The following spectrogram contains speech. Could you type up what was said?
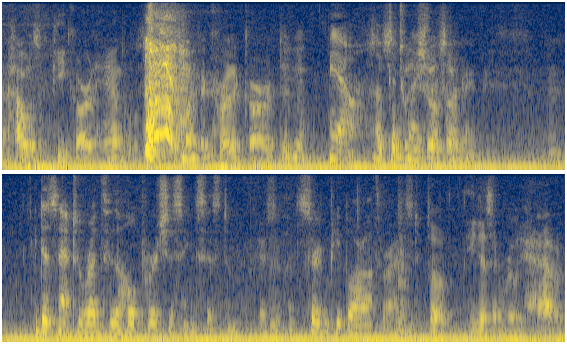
Now, How is a P card handled? Is it like a credit card? Did- Mhm. Yeah, So up to somebody twenty-five shows up- hundred. It doesn't have to run through the whole purchasing system. There's, uh, certain people are authorized. So he doesn't really have a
